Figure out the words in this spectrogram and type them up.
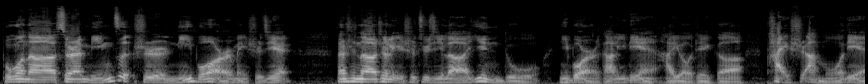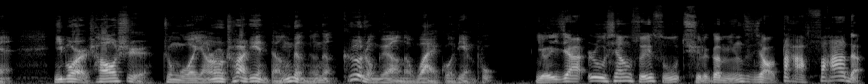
不过呢，虽然名字是尼泊尔美食街，但是呢，这里是聚集了印度、尼泊尔咖喱店，还有这个泰式按摩店、尼泊尔超市、中国羊肉串店等等等等各种各样的外国店铺。有一家入乡随俗，取了个名字叫“大发”的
